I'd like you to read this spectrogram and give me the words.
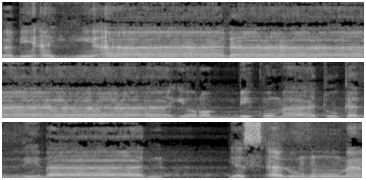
فبأي آلاء ربكما تكذبان؟ يسأله من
